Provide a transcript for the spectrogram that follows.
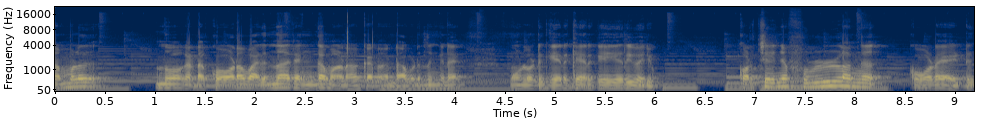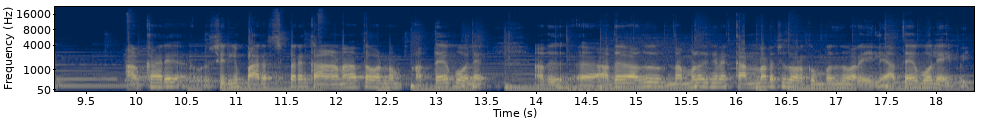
നമ്മൾ നോക്കണ്ട കോട വരുന്ന രംഗമാണ് കണ്ട? അവിടെ നിന്ന് ഇങ്ങനെ മുകളിലോട്ട് കയറി കയറി കയറി വരും. കുറച്ച് കഴിഞ്ഞാൽ ഫുൾ അങ്ങ് കോടയായിട്ട്. ആൾക്കാർ ശരിക്കും പരസ്പരം കാണാത്ത വണ്ണം അതേപോലെ അത് അത് അത് നമ്മളിങ്ങനെ കണ്ണടച്ച് തുറക്കുമ്പോൾ എന്ന് പറയില്ലേ അതേപോലെ ആയിപ്പോയി.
